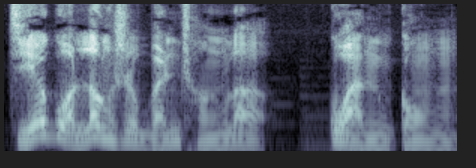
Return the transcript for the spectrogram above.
结果愣是纹成了关公。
